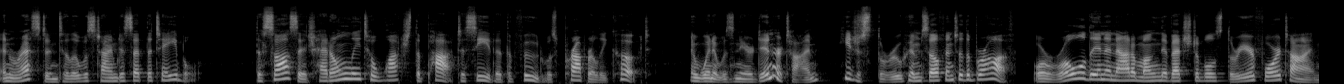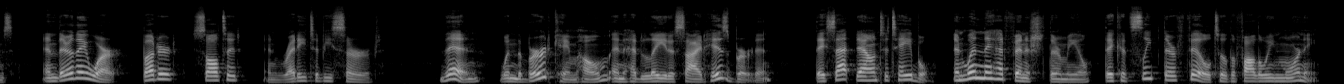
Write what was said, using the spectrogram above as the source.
and rest until it was time to set the table. The sausage had only to watch the pot to see that the food was properly cooked, and when it was near dinner time, he just threw himself into the broth, or rolled in and out among the vegetables three or four times, and there they were, buttered, salted, and ready to be served. Then, when the bird came home and had laid aside his burden, they sat down to table, and when they had finished their meal, they could sleep their fill till the following morning,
